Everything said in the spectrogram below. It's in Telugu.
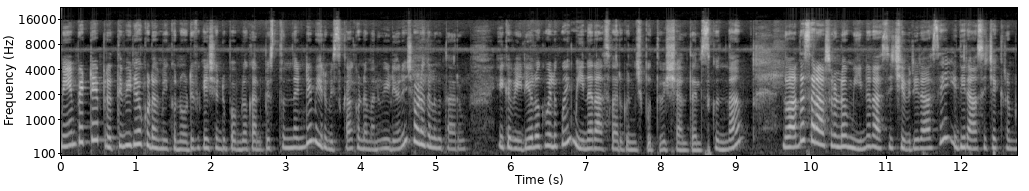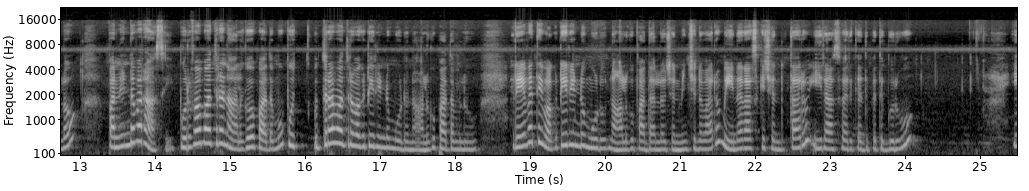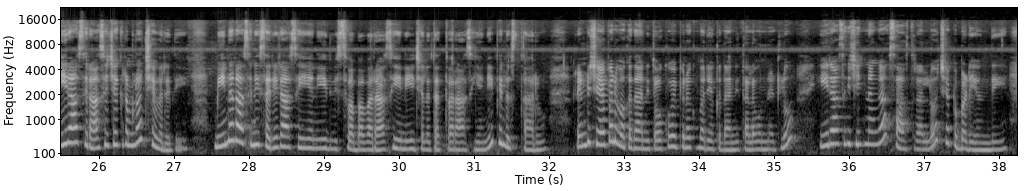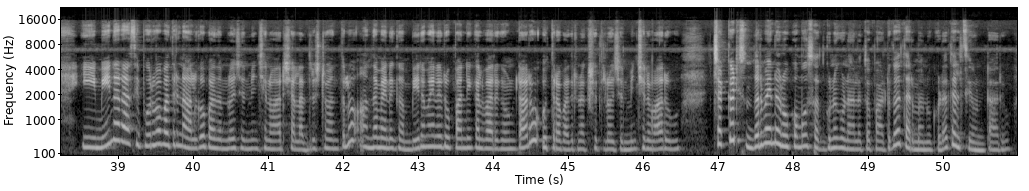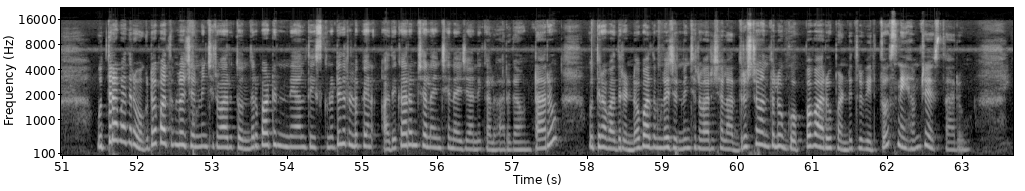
మేము పెట్టే ప్రతి వీడియో కూడా మీకు నోటిఫికేషన్ రూపంలో కనిపిస్తుందండి. మీరు మిస్ కాకుండా మన వీడియోని చూడగలుగుతారు. ఇక వీడియోలోకి వెళ్ళిపోయి మీనరాశి వారి గురించి పూర్తి విషయాలు తెలుసుకుందాం. ద్వాదశ రాశులలో మీనరాశి చివరి రాశి ఇది రాశి చక్రంలో పన్నెండవ రాశి. పూర్వభద్ర నాలుగవ పదము పు- ఉత్తరభద్ర ఒకటి రెండు మూడు నాలుగు పదములు. రేవతి ఒకటి రెండు మూడు నాలుగు పదాల్లో జన్మించిన వారు మీనరాశికి చెందుతారు. ఈ రాశి వారికి అధిపతి గురువు. ఈ రాశి రాశి చక్రంలో చివరిది. మీనరాశిని సరిరాశి అని విశ్వభవ రాశి అని జలతత్వ రాశి అని పిలుస్తారు. రెండు చేపలు ఒకదాని తోకవైపునకు మరి ఒకదాని తల ఉన్నట్లు ఈ రాశికి చిహ్నంగా శాస్త్రాల్లో చెప్పబడి ఉంది. ఈ మీనరాశి పూర్వభద్ర నాలుగో పదంలో జన్మించిన వారు చాలా అదృష్టవంతులు అందమైన గంభీరమైన రూపాన్ని కలవారుగా ఉంటారు. ఉత్తరభద్ర నక్షత్రంలో జన్మించిన వారు చక్కటి సుందరమైన రూపము సద్గుణ గుణాలతో పాటుగా ధర్మము కూడా తెలిసి ఉంటారు. ఉత్తరాభద్ర ఒకటో పదంలో జన్మించిన వారు తొందరపాటు నిర్ణయాలు తీసుకున్నట్టు ఇతరులపై అధికారం చెలాయించే నైజాన్ని కలవారుగా ఉంటారు. ఉత్తరాభద్ర రెండో పదంలో జన్మించిన వారు చాలా అదృష్టవంతులు గొప్పవారు పండితులు వీరితో స్నేహం చేస్తారు.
